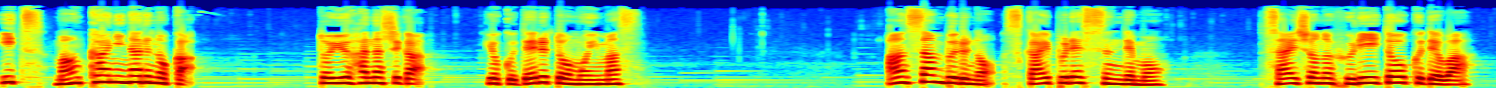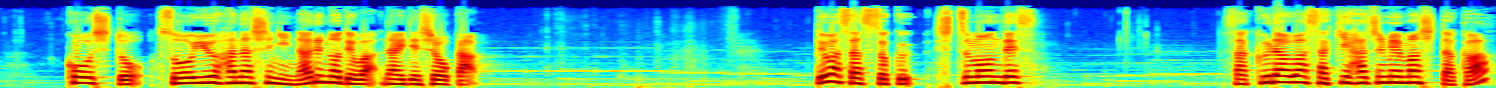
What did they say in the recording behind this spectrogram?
いつ満開になるのか、という話がよく出ると思います。アンサンブルのスカイプレッスンでも、最初のフリートークでは、講師とそういう話になるのではないでしょうか。では早速質問です。桜は咲き始めましたか？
